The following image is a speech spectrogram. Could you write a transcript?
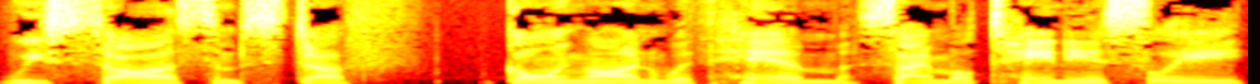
we saw some stuff going on with him simultaneously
